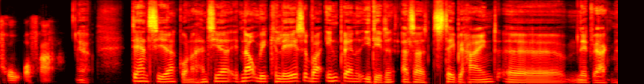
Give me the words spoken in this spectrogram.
fro og fra. Ja. Det han siger, Gunnar, han siger, et navn vi ikke kan læse, var indblandet i dette, altså stay behind øh, netværkene.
